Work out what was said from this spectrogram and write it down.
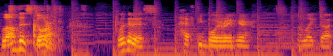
Love this door. Look at this hefty boy right here. I like that.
